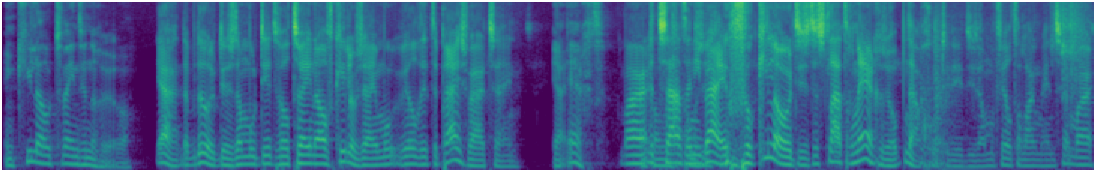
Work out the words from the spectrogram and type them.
een kilo 22 euro. Ja, dat bedoel ik. Dus dan moet dit wel 2,5 kilo zijn. Moet, wil dit de prijs waard zijn? Ja, echt. Maar het staat er niet bij hoeveel kilo het is. Dat slaat toch nergens op? Nou goed, dit is allemaal veel te lang mensen. Maar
